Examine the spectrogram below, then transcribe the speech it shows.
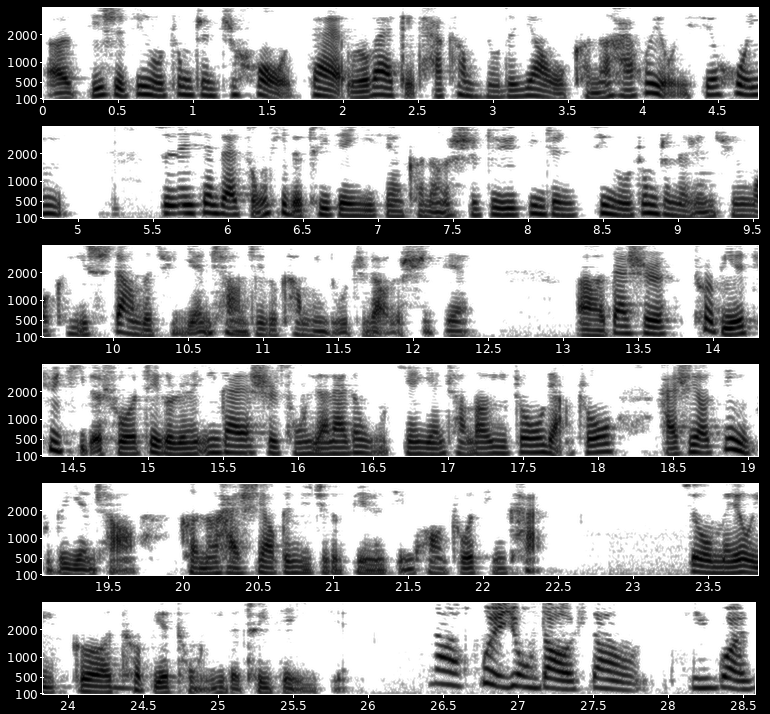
呃，即使进入重症之后，再额外给他抗病毒的药物，可能还会有一些获益。所以现在总体的推荐意见可能是，对于进症进入重症的人群，我可以适当的去延长这个抗病毒治疗的时间。啊，但是特别具体的说，这个人应该是从原来的五天延长到一周、两周，还是要进一步的延长，可能还是要根据这个病人情况酌情看，就没有一个特别统一的推荐意见。那会用到像新冠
